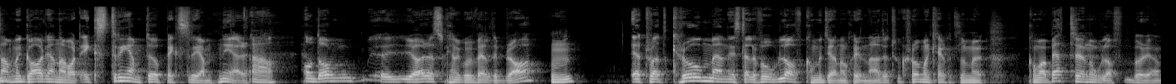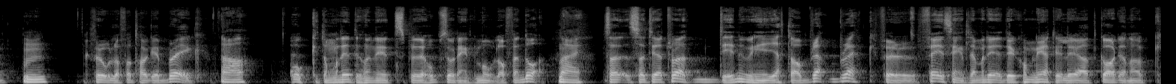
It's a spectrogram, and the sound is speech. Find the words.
Samma med Guardian har varit extremt upp, extremt ner. Ja. Om de eh, gör det så kan det gå väldigt bra. Jag tror att Croman istället för Olof kommer inte göra någon skillnad. Jag tror Croman kanske till och med kommer vara bättre än Olof i början. För Olof har tagit break. Ja, Och de hade inte hunnit spela ihop sig ordentligt med Olof ändå. nej. Så, så jag tror att det är nog ingen jätteavbräck för Face egentligen. Men det, det kommer ner till är att Guardian och,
